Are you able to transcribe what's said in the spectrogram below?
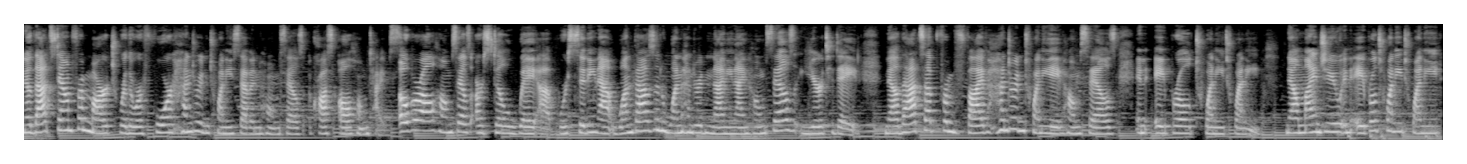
Now that's down from March where there were 427 home sales across all home types. Overall home sales are still way up. We're sitting at 1,199 home sales year to date. Now that's up from 528 home sales in April 2020. Now, mind you, in April 2020,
